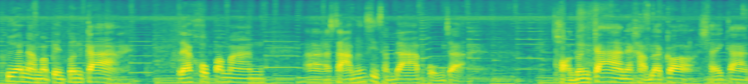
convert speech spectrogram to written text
เพื่อนำมาเป็นต้นกล้า และครบประมาณสามถึงสสัปดาห์ ผมจะถอนต้นกล้านะครับ แล้วก็ใช้การ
